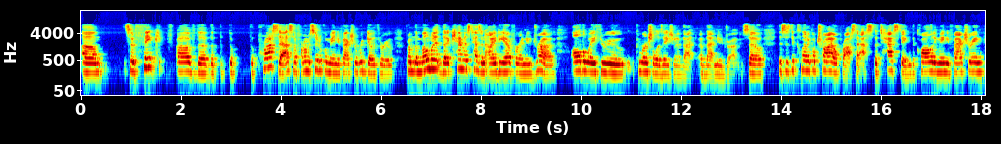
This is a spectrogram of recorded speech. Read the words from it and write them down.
Um, so, think of the, the, the, the process a pharmaceutical manufacturer would go through from the moment that a chemist has an idea for a new drug all the way through commercialization of that of that new drug. So this is the clinical trial process, the testing, the quality manufacturing.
